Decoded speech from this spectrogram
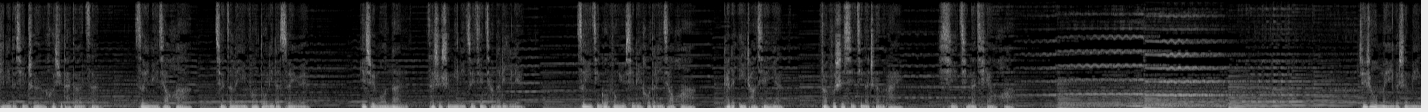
花瓶里的青春或许太短暂，所以凌霄花选择了迎风独立的岁月。也许磨难才是生命里最坚强的历练。所以，经过风雨洗礼后的凌霄花，开得异常鲜艳，仿佛是洗尽了尘埃，洗尽了铅华。其实我们每一个生命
